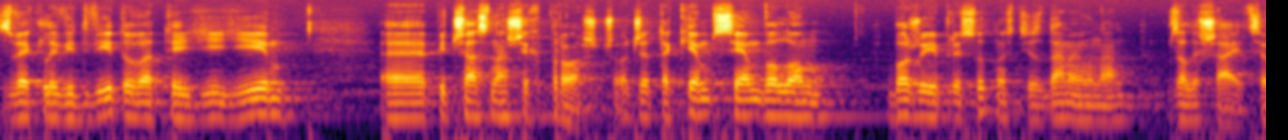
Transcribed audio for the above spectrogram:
звикли відвідувати її е, під час наших прощ. Отже, таким символом Божої присутності з нами вона залишається.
